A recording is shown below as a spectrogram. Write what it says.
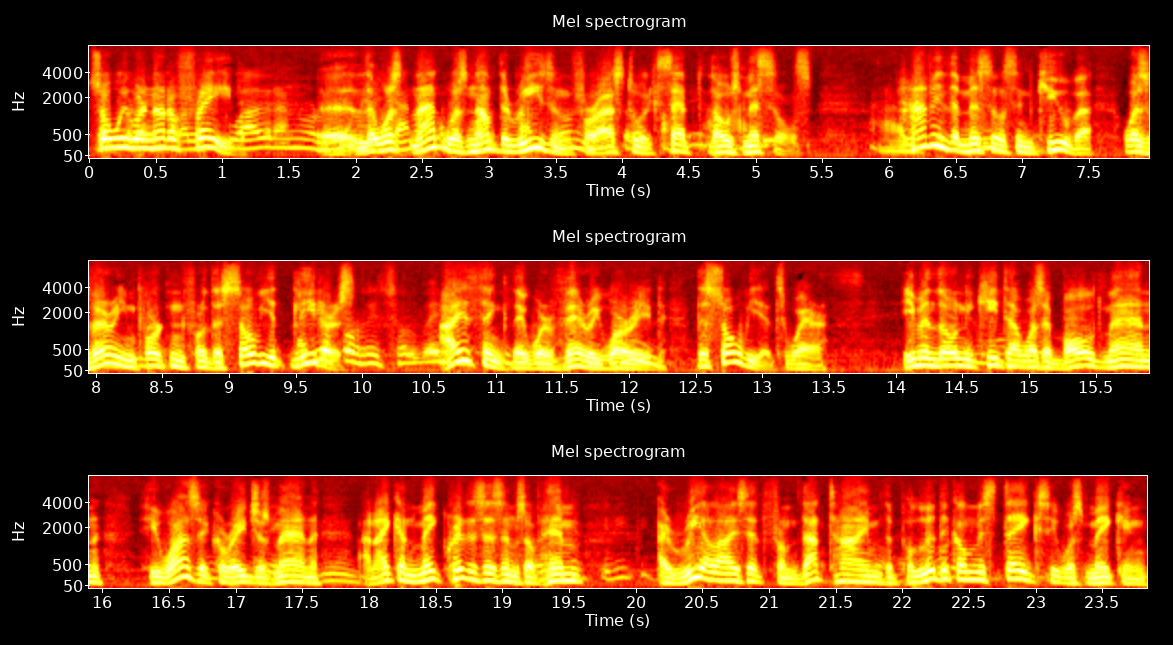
So we were not afraid. Uh, was, that was not the reason for us to accept those missiles. Having the missiles in Cuba was very important for the Soviet leaders. I think they were very worried. The Soviets were. Even though Nikita was a bold man, he was a courageous man, and I can make criticisms of him. I realized it from that time the political mistakes he was making,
